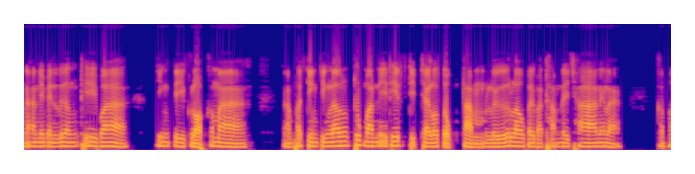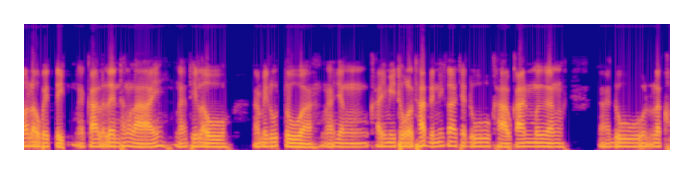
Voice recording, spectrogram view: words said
นะอันนี้เป็นเรื่องที่ว่ายิ่งตีกรอบเข้ามาเพราะจริง ๆ แล้วทุกวันนี้ที่จิตใจเราตกต่ำหรือเราไปบัติธรรมได้ช้านี่แหละก็เพราะเราไปติดการเล่นทั้งหลายนะที่เราไม่รู้ตัวนะอย่างใครมีโทรทัศน์เดี๋ยวนี้ก็จะดูข่าวการเมืองดูละค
